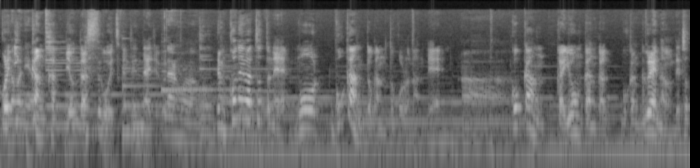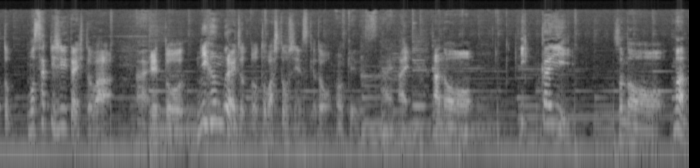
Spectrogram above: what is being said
これ1まだ間に合巻買って読んだらすぐ追いつく全然大丈夫。うなるほどなるほど。でもこれはちょっとねもう5巻とかのところなんであ5巻か4巻か5巻かぐらいなのでちょっともうさっき知りたい人は、あはい。えっと、2分ぐらいちょっと飛ばしてほしいんですけど、OK です。はい。はい、あの1回そのまあ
